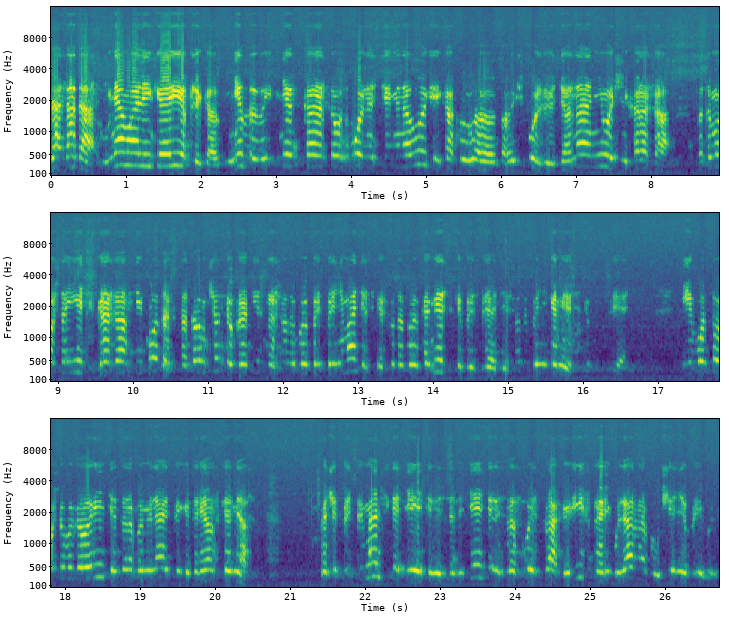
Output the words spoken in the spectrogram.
Да, да, да. У меня маленькая реплика. Мне, мне кажется, воспольность терминологии, как вы э, используете, она не очень хороша. Потому что есть гражданский кодекс, в котором четко прописано, что такое предпринимательское, что такое коммерческое предприятие, что такое некоммерческое предприятие. И вот то, что вы говорите, это напоминает вегетарианское мясо. Значит, предпринимательская деятельность – это деятельность на свой страх и риск на регулярное получение прибыли.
